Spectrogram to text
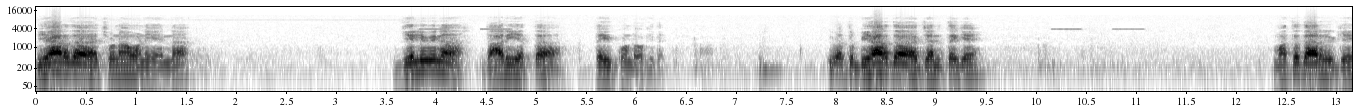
ಬಿಹಾರದ ಚುನಾವಣೆಯನ್ನ ಗೆಲುವಿನ ದಾರಿಯತ್ತ ತೆಗೆದುಕೊಂಡು ಹೋಗಿದೆ. ಇವತ್ತು ಬಿಹಾರದ ಜನತೆಗೆ, ಮತದಾರರಿಗೆ,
